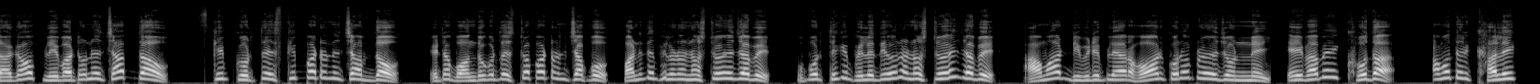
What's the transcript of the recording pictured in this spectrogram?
লাগাও প্লে বাটনে চাপ দাও। স্কিপ করতে স্কিপ বাটনে চাপ দাও। এটা বন্ধ করতে স্টপ বাটন চাপো। পানিতে ফেলো না নষ্ট হয়ে যাবে। উপর থেকে ফেলে দিও না নষ্ট হয়ে যাবে। আমার ডিভিডি প্লেয়ার হওয়ার কোনো প্রয়োজন নেই। এইভাবে খোদা আমাদের খালিক,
